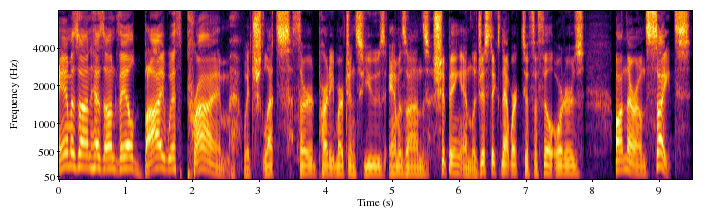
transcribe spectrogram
Amazon has unveiled Buy with Prime, which lets third party merchants use Amazon's shipping and logistics network to fulfill orders on their own sites.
